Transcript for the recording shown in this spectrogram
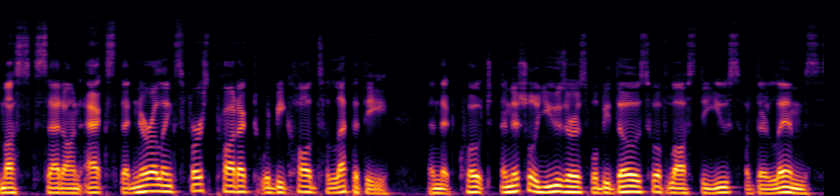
Musk said on X that Neuralink's first product would be called telepathy and that, quote, initial users will be those who have lost the use of their limbs.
